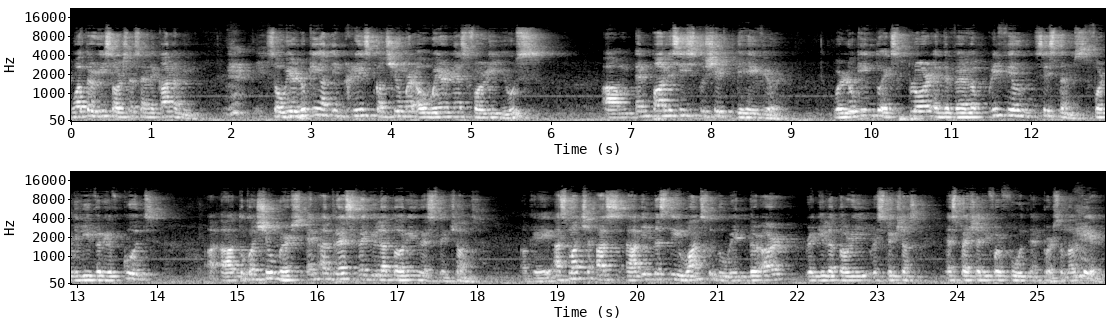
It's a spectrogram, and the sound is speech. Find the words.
water resources, and economy. So we're looking at increased consumer awareness for reuse um, and policies to shift behavior. We're looking to explore and develop refill systems for delivery of goods uh, uh, to consumers and address regulatory restrictions. Okay, as much as uh, industry wants to do it, there are regulatory restrictions, especially for food and personal care.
